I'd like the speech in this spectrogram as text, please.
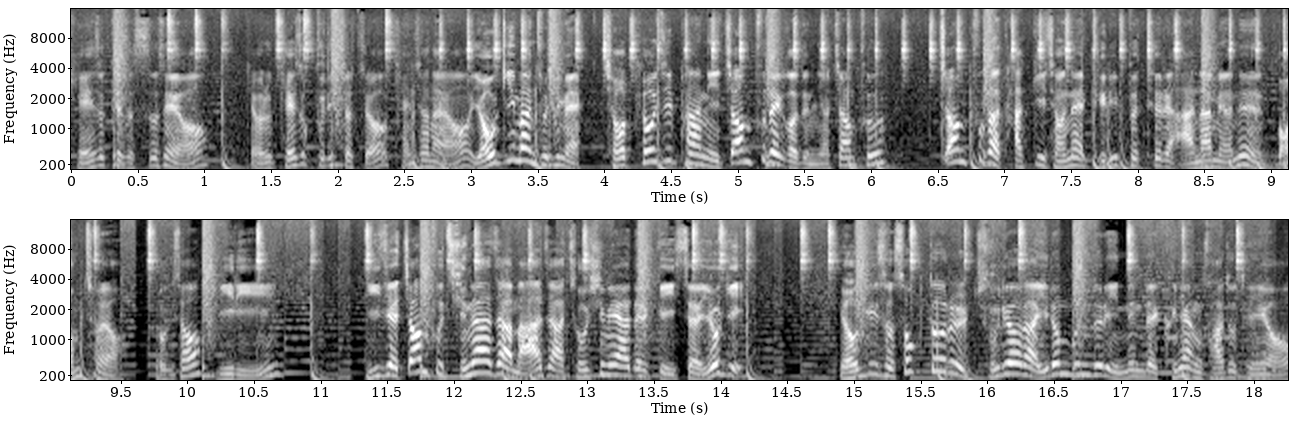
계속해서 쓰세요. 자 이렇게 계속 부딪혔죠? 괜찮아요. 여기만 조심해. 저 표지판이 점프되거든요 점프. 점프가 닿기 전에 드리프트를 안 하면은 멈춰요. 여기서 미리. 이제 점프 지나자마자 조심해야 될 게 있어요. 여기 여기서 속도를 줄여라 이런 분들이 있는데 그냥 가도 돼요.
